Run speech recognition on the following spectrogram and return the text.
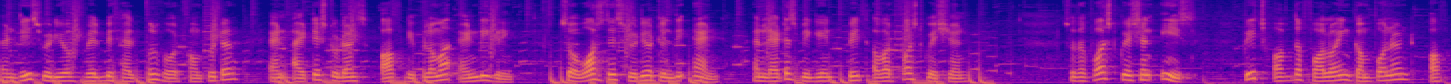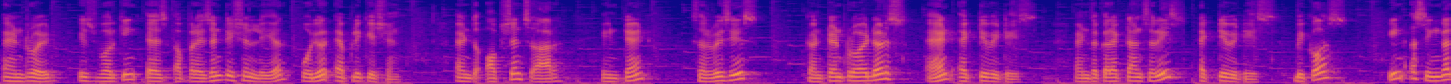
and this video will be helpful for computer and IT students of diploma and degree. So watch this video till the end and let us begin with our first question. So the first question is which of the following component of Android is working as a presentation layer for your application? And the options are intent, services, content providers and activities. And the correct answer is activities because in a single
